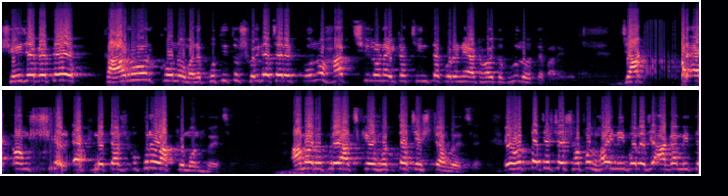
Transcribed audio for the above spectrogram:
সেই জায়গাতে কারোর কোনো মানে পতিত স্বৈরাচারের কোনো হাত ছিল না, এটা চিন্তা করে নেওয়াটা হয়তো ভুল হতে পারে। যার এক অংশের এক নেতার উপরেও আক্রমণ হয়েছে। আমার উপরে আজকে হত্যা চেষ্টা হয়েছে। এই হত্যা চেষ্টা সফল হয়নি বলে যে আগামীতে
